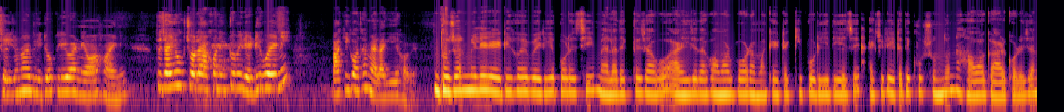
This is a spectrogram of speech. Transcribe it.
সেই জন্য আর ভিডিও ক্লিপ আর নেওয়া হয়নি। তো যাই হোক, চলো এখন একটু আমি রেডি হয়ে নিই, বাকি কথা মেলা গিয়ে হবে। দুজন মিলে রেডি হয়ে বেরিয়ে পড়েছি। মেলা দেখতে যাব। আর এই যে দেখো আমার বর আমাকে এটা কি পরিয়ে দিয়েছে। অ্যাকচুয়ালি এটাতে খুব সুন্দর না হাওয়া গাড় করে যেন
